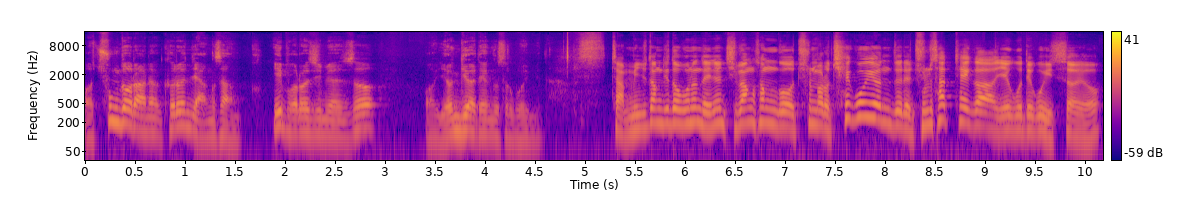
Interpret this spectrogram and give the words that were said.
어, 충돌하는 그런 양상이 벌어지면서 어, 연기가 된 것으로 보입니다. 자, 민주당 지도부는 내년 지방선거 출마로 최고위원들의 줄사퇴가 예고되고 있어요.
